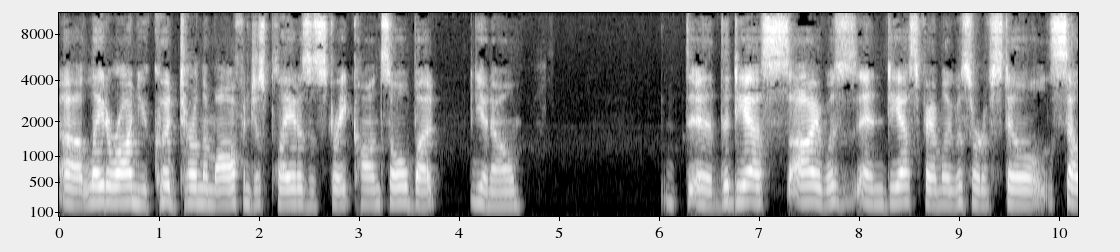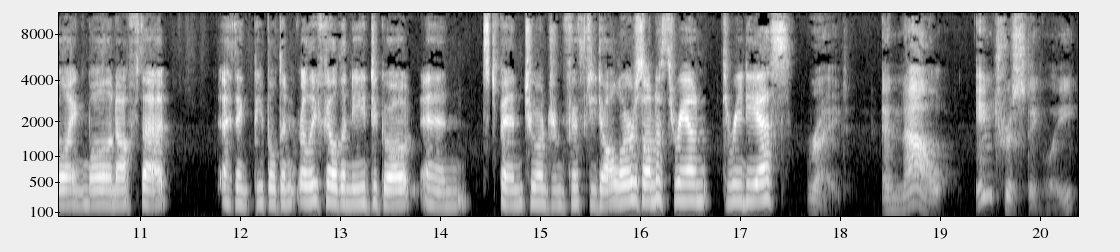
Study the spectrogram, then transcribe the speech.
uh, later on you could turn them off and just play it as a straight console but you know the, the dsi was and ds family was sort of still selling well enough that i think people didn't really feel the need to go out and spend $250 on a 3 on 3ds Right. And now, interestingly,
